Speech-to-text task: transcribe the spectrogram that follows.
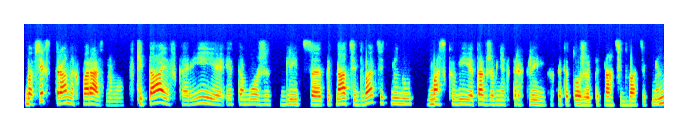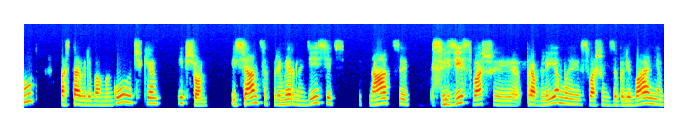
во всех странах по-разному. В Китае, в Корее это может длиться 15-20 минут. В Москве, также в некоторых клиниках это тоже 15-20 минут. Поставили вам иголочки и все. И сеансов примерно 10-15 в связи с вашей проблемой, с вашим заболеванием,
